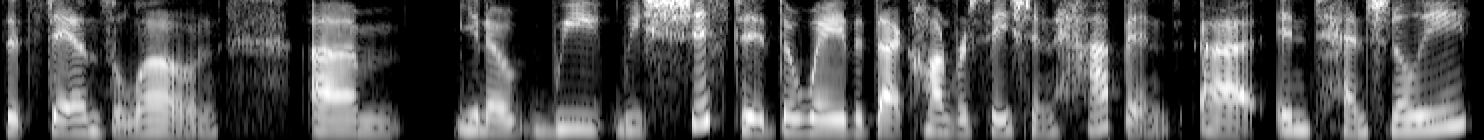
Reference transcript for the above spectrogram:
that stands alone. Um, you know we we shifted the way that that conversation happened uh, intentionally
